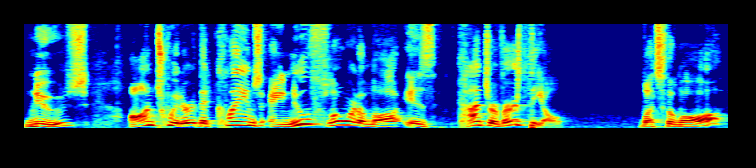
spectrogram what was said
News on Twitter that claims a new Florida law is controversial. What's the law?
